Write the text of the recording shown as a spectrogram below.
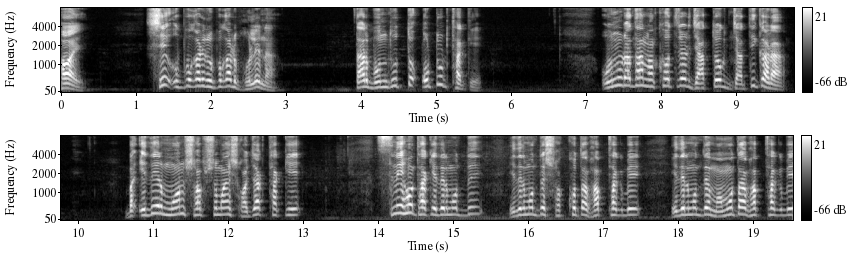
হয়, সে উপকারীর উপকার ভোলে না। তার বন্ধুত্ব অটুট থাকে। অনুরাধা নক্ষত্রের জাতক জাতিকারা বা এদের মন সবসময় সজাগ থাকে, স্নেহ থাকে এদের মধ্যে এদের মধ্যে সক্ষতা ভাব থাকবে, এদের মধ্যে মমতা ভাব থাকবে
